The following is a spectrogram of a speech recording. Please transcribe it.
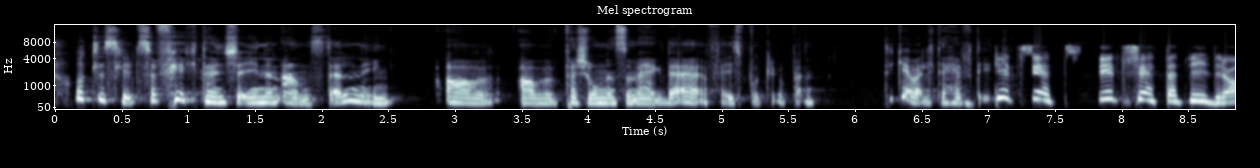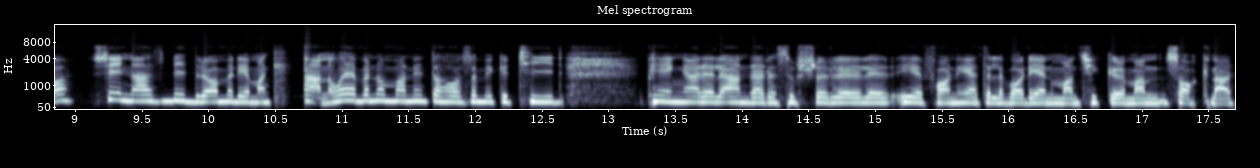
Och till slut så fick den tjejen en anställning av, av personen som ägde Facebookgruppen tycker jag var lite häftigt. Det är, ett sätt, det är ett sätt att bidra. Synas, bidra med det man kan och även om man inte har så mycket tid, pengar eller andra resurser eller erfarenhet eller vad det är man tycker man saknar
